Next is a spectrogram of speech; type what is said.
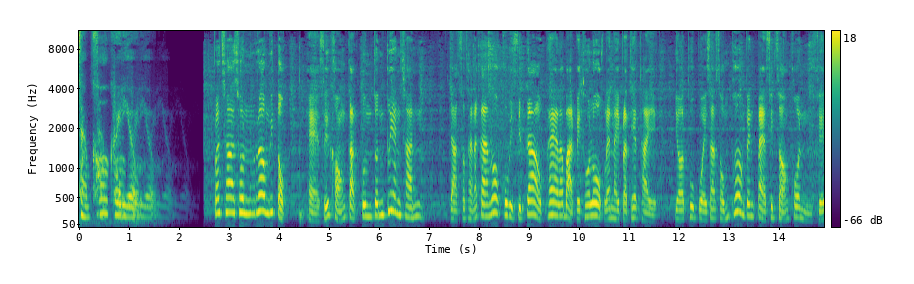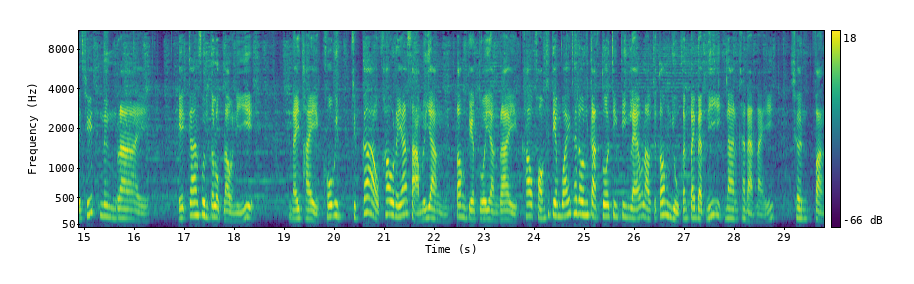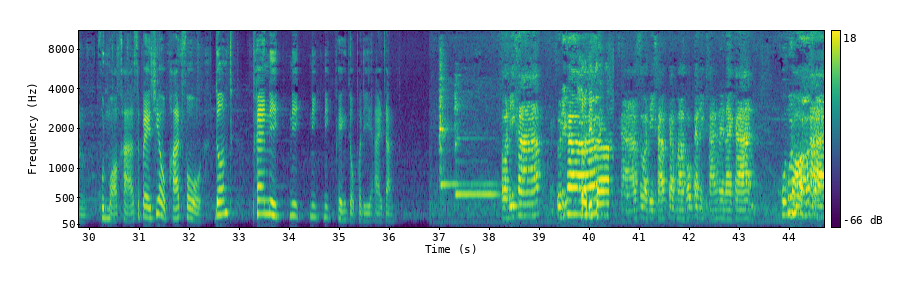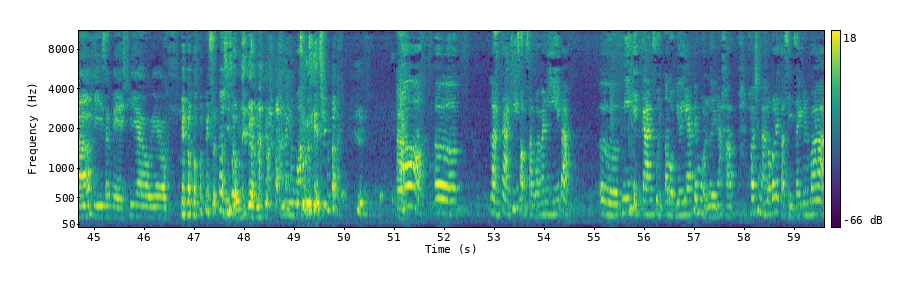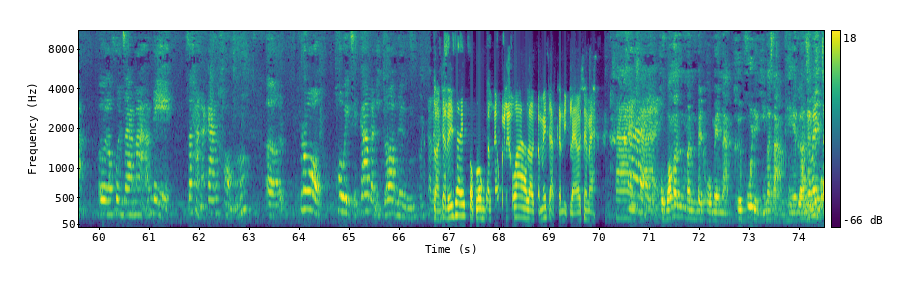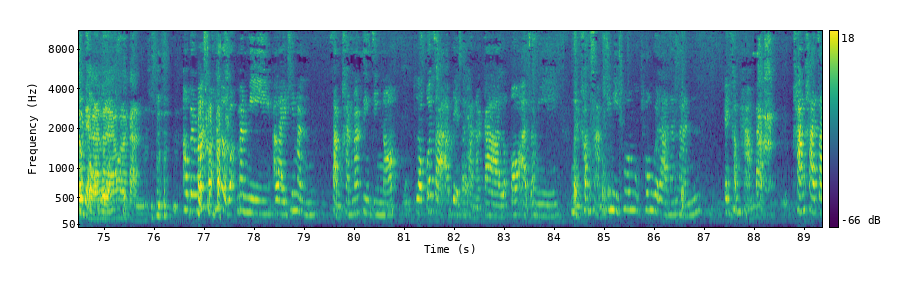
สามข้อครดิโอประชาชนเริ่มวิตก แห่ซื้อของกักตุนจนเกลี้ยงชั้น จากสถานการณ์โรคโควิด -19 แพร่ระบาดไปทั่วโลกและในประเทศไทย ยอดผู้ป่วยสะสมเพิ่มเป็น 82 คน เสียชีวิต 1 ราย เหตุการณ์ฝุ่นตลบเหล่านี้ ในไทยโควิด -19 เข้าระยะ 3 หรือยัง ต้องเตรียมตัวอย่างไร เข้าของที่เตรียมไว้ถ้าโดนกักตัวจริง ๆ แล้วเราจะต้องอยู่กันไปแบบนี้อีกนานขนาดไหน เชิญฟังคุณหมอขา Special Part 4 Don't Panic นิกนิกนิกเพลงจบพอดีอายจัง สวัสดีครับ สวัสดีครับสวัสดีจ้าครับสวัสดีครับ กลับมาพบกันอีกครั้งในรายการ คุณหมอขา คุณหมอขา EP Special เยลเยี่ยวเยี่ยวอะไรวะทุเรศชิบหายอะก็เออหลังจากที่สองสามวันมานี้แบบ เออมีเหตุการณ์ฝุ่นตลบเยอะแยะไปหมดเลยนะคะเพราะฉะนั้นเราก็เลยตัดสินใจกันว่าเออเราควรจะมาอัปเดตสถานการณ์ของเออโรคโควิด -19 กันอีกรอบหนึ่งหลังจากที่ได้ตกลงกันแล้วไปแล้วว่าเราจะไม่จัดกันอีกแล้วใช่ไหมใช่ใช่ผมว่ามันมันเป็นโอเมนอะคือพูดอย่างนี้มาสามเทปแล้เราวจะไม่พูจัดอย่างต่อนั้นเลยแล้วละกัน เอาเป็นว่าถ้าเกิดว่ามันมีอะไรที่มัน สำคัญมากจริง ๆ เนาะเราก็จะอัปเดตสถานการณ์ แล้วก็อาจจะมีเหมือนคำถามที่มีช่วงช่วงเวลานั้นๆ เป็นคำถามแบบค้างคาใจ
